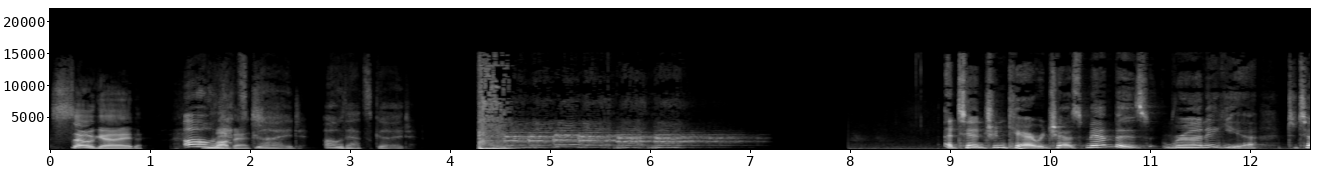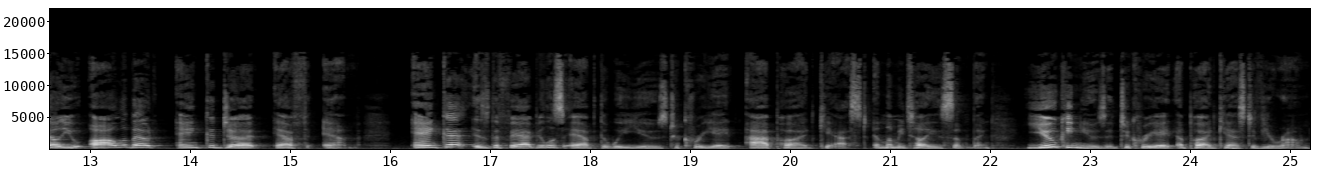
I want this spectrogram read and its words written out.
so good. oh, love it. good. Oh, that's good. Attention Carriage House members, Rana here to tell you all about Anchor.fm. Anchor is the fabulous app that we use to create our podcast. And let me tell you something you can use it to create a podcast of your own.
